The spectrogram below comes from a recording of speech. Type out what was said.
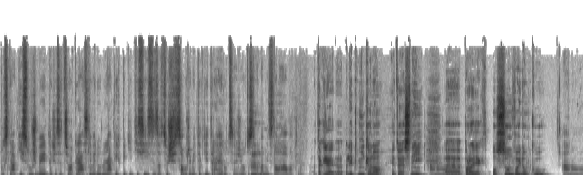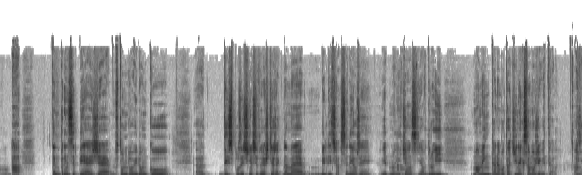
plus nějaký služby, takže se třeba krásně vedou do nějakých 5 tisíc, za což samozřejmě ty lidi trhají ruce, že jo, to se uh-huh. nebudeme nic nalhávat. Jo. Takže eh, Lipník, ano, je to jasný. Ano. Uh, projekt 8 dvojdomků. Ano. A ten princip je, že v tom dvojdomku dispozičně si to ještě řekneme, bydlí třeba seniori v jedné části a v druhé maminka nebo tatínek samoživitel. Ano.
